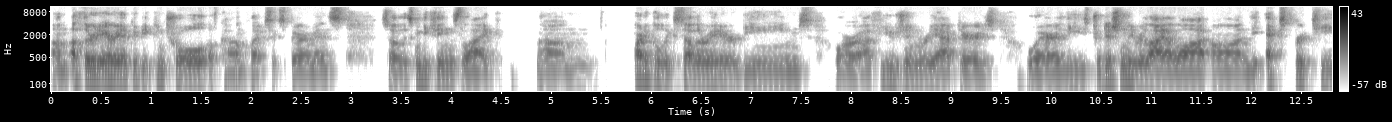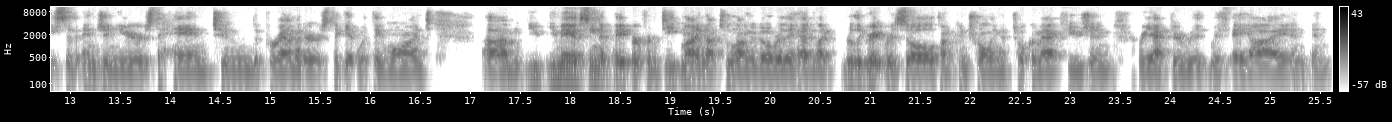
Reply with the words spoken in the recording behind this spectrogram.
Um, a third area could be control of complex experiments. So this can be things like um, particle accelerator beams or uh, fusion reactors, where these traditionally rely a lot on the expertise of engineers to hand tune the parameters to get what they want. Um, you, you may have seen a paper from DeepMind not too long ago where they had like really great result on controlling a tokamak fusion reactor with, with AI and, and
